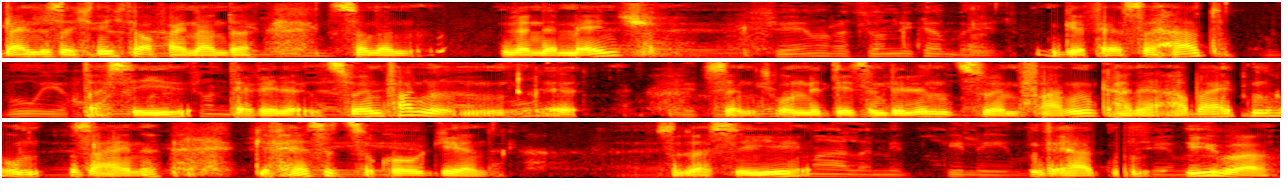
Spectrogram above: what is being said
Bleiben sich nicht aufeinander, sondern wenn der Mensch Gefäße hat, dass sie der Wille zu empfangen äh, sind. Und mit diesem Willen zu empfangen kann er arbeiten, um seine Gefäße zu korrigieren, sodass sie werden über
